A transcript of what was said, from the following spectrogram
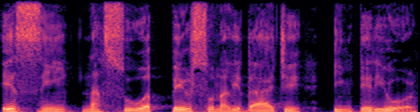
e sim na sua personalidade interior.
